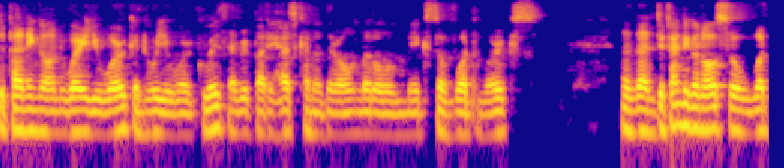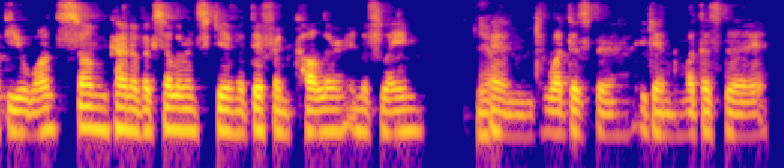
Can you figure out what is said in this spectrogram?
depending on where you work and who you work with. Everybody has kind of their own little mix of what works. And then depending on also what do you want, some kind of accelerants give a different color in the flame. Yeah. And what does the again, what does the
